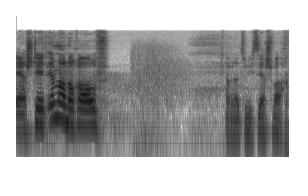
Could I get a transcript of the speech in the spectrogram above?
Er steht immer noch auf. Aber natürlich sehr schwach.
